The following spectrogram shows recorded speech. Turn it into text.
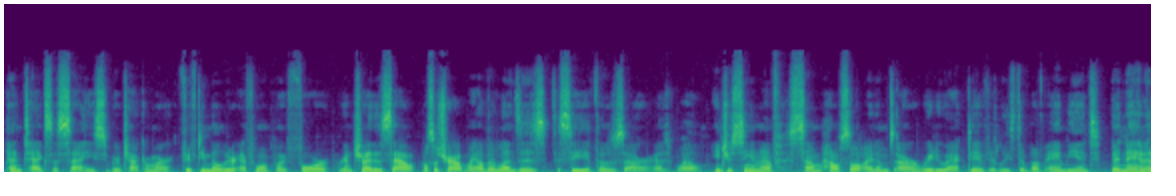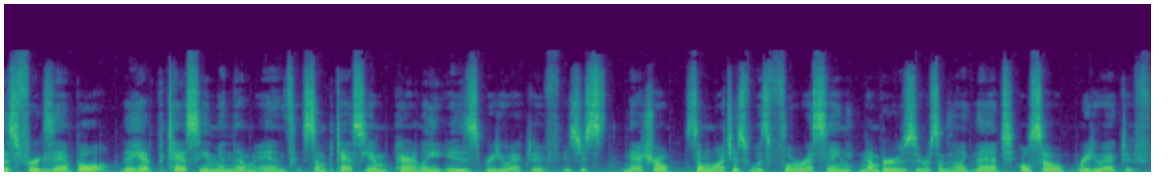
Pentax Asahi Super Takumar 50mm f1.4. We're going to try this out. Also try out my other lenses to see if those are as well. Interesting enough, some household items are radioactive, at least above ambient. Bananas, for example, they have potassium in them, and some potassium apparently is radioactive. It's just natural. Some watches with fluorescing numbers or something like that, also radioactive.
